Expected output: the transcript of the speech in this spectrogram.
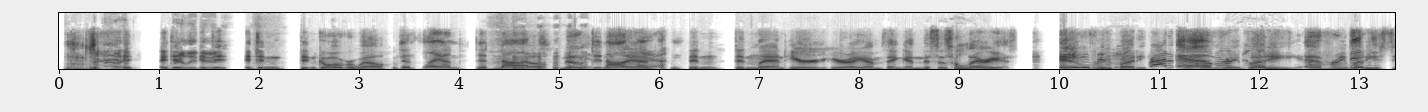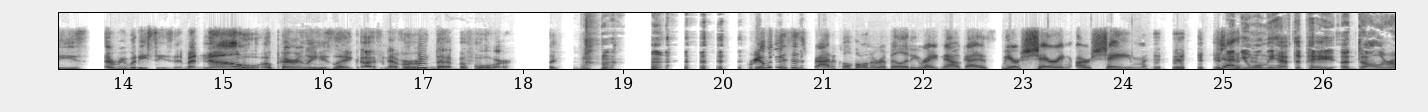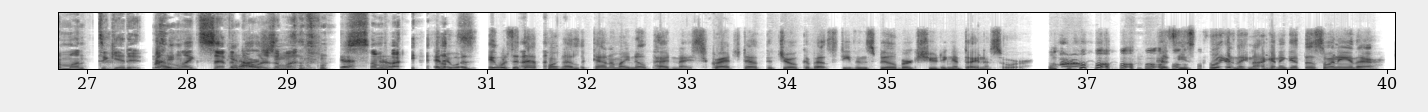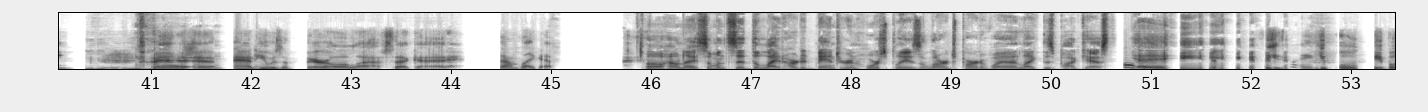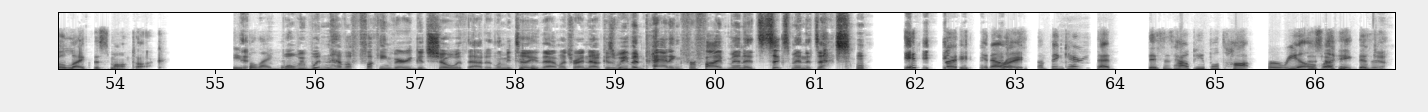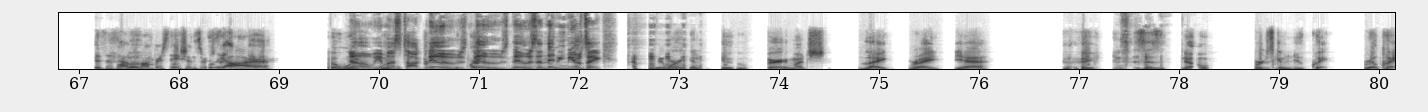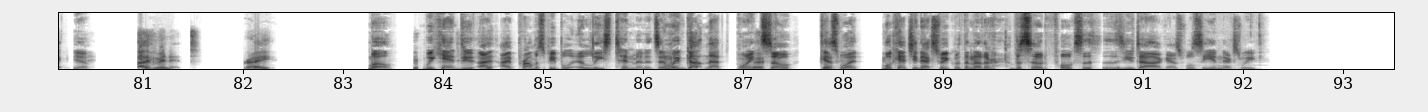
Like, it, did, really, it, dude? did, it didn't didn't go over well. didn't land did not No, no, did didn't not land. Didn't didn't land. Here here I am thinking this is hilarious. Everybody, everybody, everybody sees everybody sees it, but no. Apparently, he's like, I've never heard that before. Like, really? This is radical vulnerability right now, guys. We are sharing our shame. and you only have to pay a dollar a month to get it, Right. like seven dollars a month. for Yeah, no. And it was it was at that point I looked down at my notepad and I scratched out the joke about Steven Spielberg shooting a dinosaur because he's clearly not going to get this one either. Man, man, he was a barrel of laughs. That guy. Sounds like it. Oh, how nice! Someone said the lighthearted banter and horseplay is a large part of why I like this podcast. Oh. Yay! People people like the small talk. People like well, we wouldn't have a fucking very good show without it. Let me tell you that much right now, because we've been padding for five minutes, six minutes actually. It's- Right. you know, right. something Carrie said. This is how people talk for real. This is- like this is Yeah. this is how But- conversations but- really yeah. are. But we, no, we must talk news, news, news, and then music. We weren't going to do very much. Like, right? Yeah. Like, this is no. We're just to do quick, real quick. Yeah. Five minutes. Right. Well, we can't do. I, I promise people at least ten minutes, and we've gotten that point. So guess what? We'll catch you next week with another episode, folks. This is Utah. I guess we'll see you next week.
